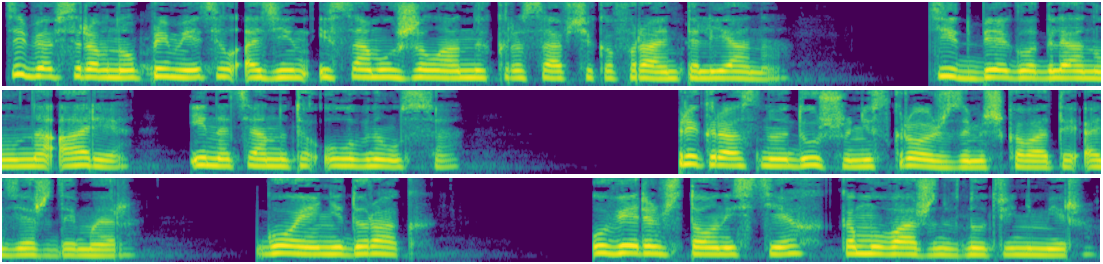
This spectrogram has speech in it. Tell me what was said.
тебя все равно приметил один из самых желанных красавчиков Райн Тальяна. Тит бегло глянул на Ари и натянуто улыбнулся. «Прекрасную душу не скроешь за мешковатой одеждой, мэр. Гоя не дурак. Уверен, что он из тех, кому важен внутренний мир».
